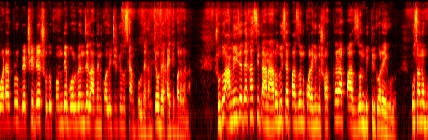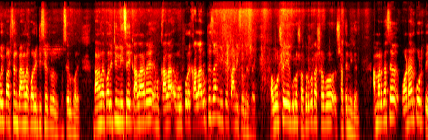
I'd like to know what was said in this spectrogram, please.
ওয়াটারপ্রুফ বেডশিটের শুধু ফোন দিয়ে বলবেন যে লাদেন কোয়ালিটির কিছু স্যাম্পল দেখান। কেউ দেখাইতে পারবে না। শুধু আমি যে দেখাচ্ছি তা না আরও দুই চার পাঁচজন করে, কিন্তু শতকরা পাঁচজন বিক্রি করে এগুলো। পঁচানব্বই পার্সেন্ট বাংলা কোয়ালিটি সেল করে বাংলা কোয়ালিটির নিচে কালারে কালার উপরে কালার উঠে যায়, নিচে পানি চলে যায়। অবশ্যই এগুলো সতর্কতার সব সাথে নেবেন। আমার কাছে অর্ডার করতে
